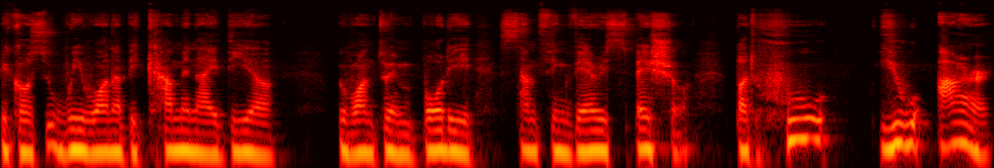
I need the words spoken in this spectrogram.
because we want to become an idea. We want to embody something very special. But who you are,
